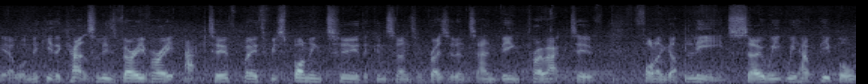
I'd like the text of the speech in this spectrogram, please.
Yeah, well, Nickie, the council is very, very active, both responding to the concerns of residents and being proactive, following up leads. So we, we have people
